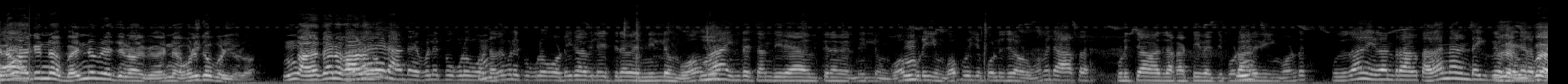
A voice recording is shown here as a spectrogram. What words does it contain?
என்ன என்ன என்ன பிரச்சனை இருக்கு என்ன ஒழிக்க போறீங்களோ ம் காலம் அதேடா, அந்த விழிப்புக்குள்ள ஓட்டது விழிப்புக்குள்ள ஓட்டி. இரவில இத்தனை பேர் நில்லுங்கோ. இந்த சந்திர இத்தனை பேர் நில்லுங்கோ. பிடியுங்கோ. பிடிச்சி பொலிசில் விடுங்க மற்ற ஆக்களை பிடிச்சா அதுல கட்டி வச்சு போட அறிவிங்கொண்டு இதுதான் இதன்றாக அதான் நான் இன்றைக்கு இப்ப-.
